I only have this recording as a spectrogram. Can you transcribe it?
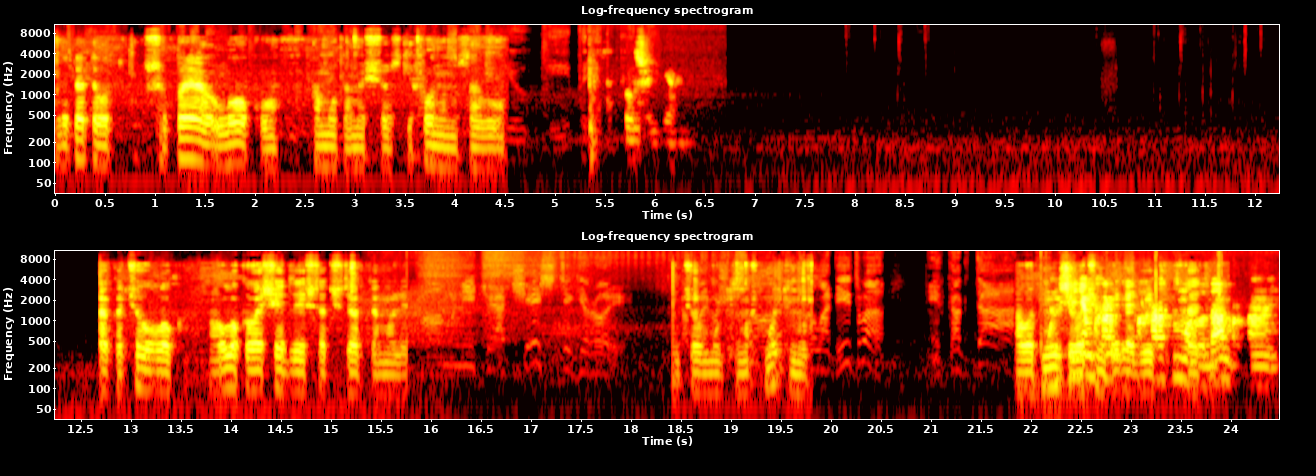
Вот это вот ШП, Локу, кому там еще, Скифону Носову. Гера. Так, а чё у Лока? А у Лока вообще 264 мули. Помните о чести, герои. Ну чё, мульти, может мульти нужен? А вот мульти Идем очень пригодится, кстати. да, братаны?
